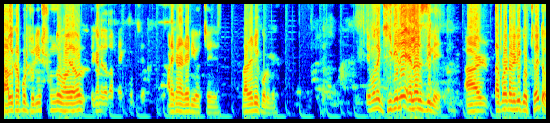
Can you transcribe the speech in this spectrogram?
লাল কাপড় জড়িয়ে সুন্দর ভাবে দেখো এখানে দাদা প্যাক করছে। আর এখানে রেডি হচ্ছে এই যে রেডি করবে। এর মধ্যে ঘি দিলে এলার্জ দিলে আর তারপর এটা রেডি করছ তাই তো?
